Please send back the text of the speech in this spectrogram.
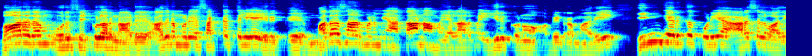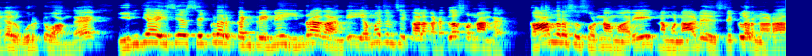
பாரதம் ஒரு செக்குலர் நாடு. அது நம்மளுடைய சட்டத்திலேயே இருக்கு. மத சார்பன்மையா தான் நாம எல்லாருமே இருக்கணும் அப்படின்ற மாதிரி இங்க இருக்கக்கூடிய அரசியல்வாதிகள் உருட்டுவாங்க. இந்தியா இஸ் ஏ செக்குலர் கண்ட்ரின்னு இந்திரா காந்தி எமர்ஜென்சி காலகட்டத்துல சொன்னாங்க. காங்கிரஸ் சொன்ன மாதிரி நம்ம நாடு செக்குலர் நாடா?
